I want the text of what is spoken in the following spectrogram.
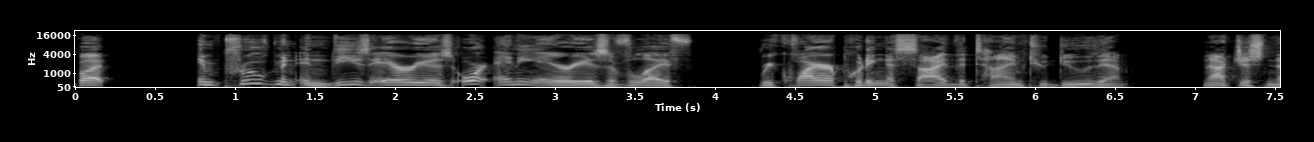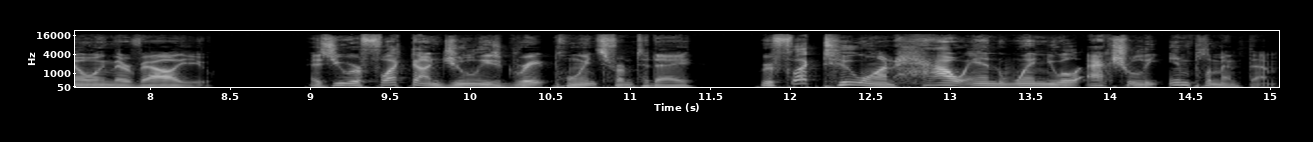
But improvement in these areas or any areas of life require putting aside the time to do them, not just knowing their value. As you reflect on Julie's great points from today, reflect too on how and when you will actually implement them.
